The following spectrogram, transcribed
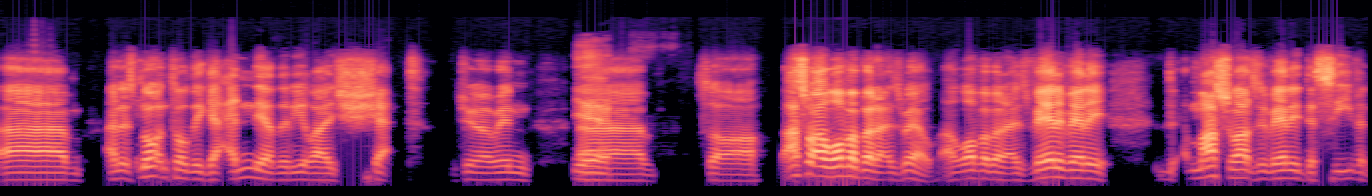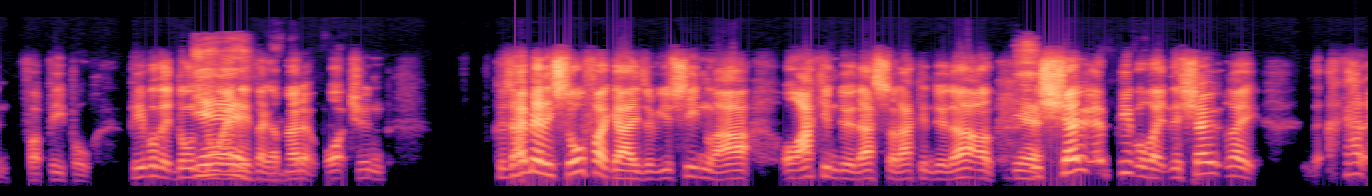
um, and it's not until they get in there they realize, "Shit." Do you know what I mean? Yeah, Um, so that's what I love about it as well. I love about it. It's very, very martial arts is very deceiving for people. People that don't know anything about it watching. Because how many sofa guys have you seen like, that? oh, I can do this or I can do that, or yeah, they shout at people like they shout like I can't.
